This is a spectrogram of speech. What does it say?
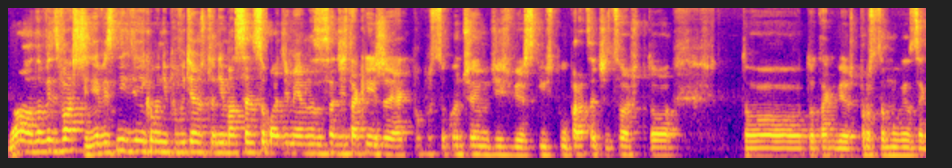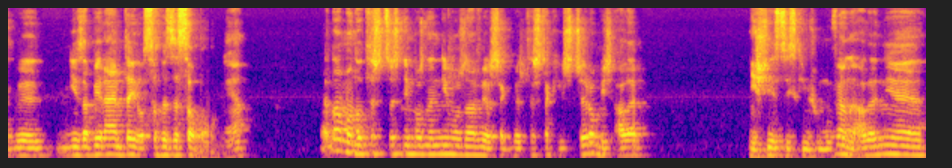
No, no więc właśnie, nie? więc nigdy nikomu nie powiedziałem, że to nie ma sensu, bardziej miałem na zasadzie takiej, że jak po prostu kończyłem gdzieś, wiesz, z kimś współpracę czy coś, to to, to tak wiesz, prosto mówiąc, jakby nie zabierałem tej osoby ze sobą, nie? Wiadomo, no też, też nie można, nie można, wiesz, jakby też takich rzeczy robić, ale jeśli jesteś z kimś umówiony, ale nie,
